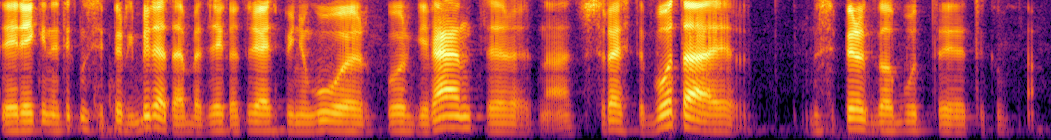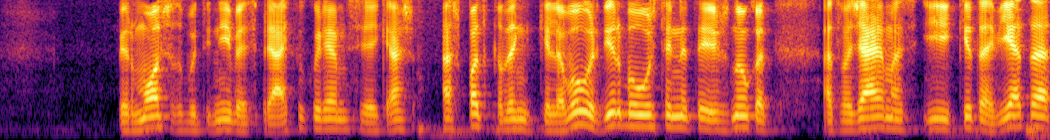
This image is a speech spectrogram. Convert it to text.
tai reikia ne tik nusipirkti biletą, bet reikia turėti pinigų ir kur gyventi, ir na, susirasti būtą, ir nusipirkti galbūt e, tokių pirmosios būtinybės prekių, kuriems reikia. Aš, aš pats, kadangi keliavau ir dirbau užsienį, tai žinau, kad atvažiavimas į kitą vietą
